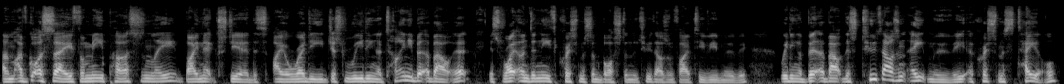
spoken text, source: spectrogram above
Um, I've got to say, for me personally, by next year, this I already just reading a tiny bit about it. It's right underneath Christmas in Boston, the 2005 TV movie. Reading a bit about this 2008 movie, A Christmas Tale.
